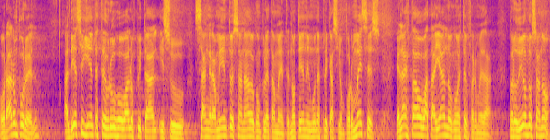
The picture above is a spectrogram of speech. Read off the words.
oraron por él. Al día siguiente este brujo va al hospital y su sangramiento es sanado completamente. No tiene ninguna explicación. Por meses él ha estado batallando con esta enfermedad, pero Dios lo sanó.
